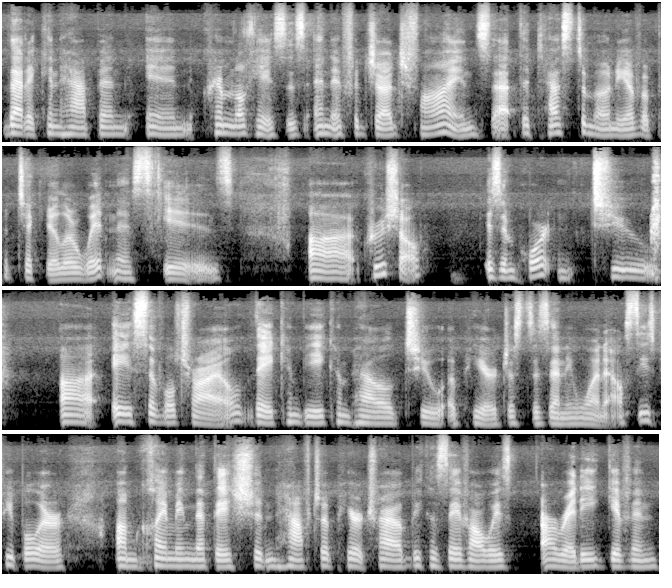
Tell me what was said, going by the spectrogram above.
that it can happen in criminal cases. And if a judge finds that the testimony of a particular witness is uh, crucial, is important to uh, a civil trial, they can be compelled to appear just as anyone else. These people are um, claiming that they shouldn't have to appear at trial because they've always already given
